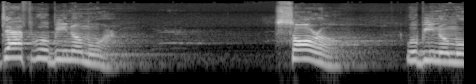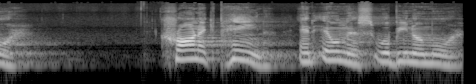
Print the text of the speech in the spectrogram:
Death will be no more. Sorrow will be no more. Chronic pain and illness will be no more.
